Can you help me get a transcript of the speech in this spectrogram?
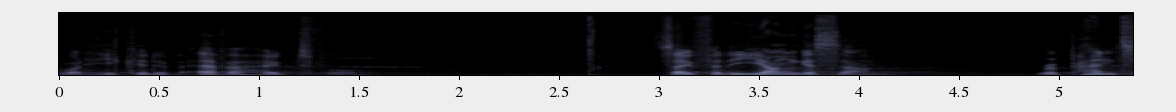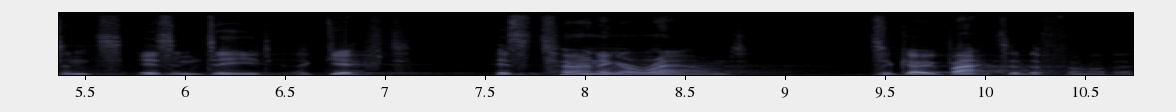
what he could have ever hoped for. So, for the younger son, repentance is indeed a gift. His turning around to go back to the father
